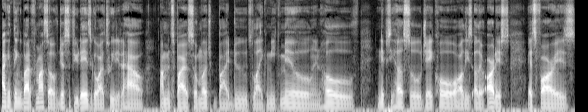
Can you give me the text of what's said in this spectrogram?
I can think about it for myself. Just a few days ago, I tweeted how I'm inspired so much by dudes like Meek Mill and Hov, Nipsey Hussle, J. Cole, all these other artists, as far as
